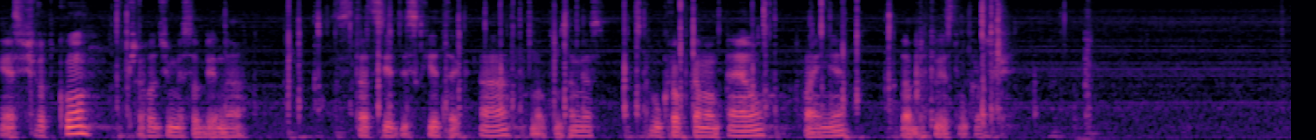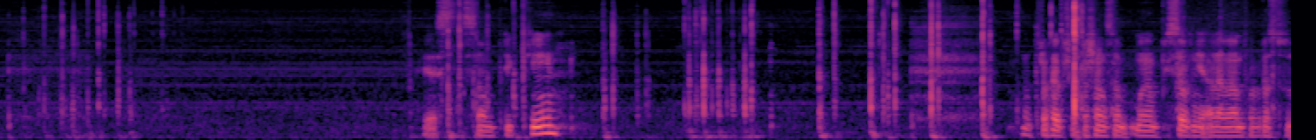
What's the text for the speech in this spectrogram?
Jest w środku. Przechodzimy sobie na stację dyskietek A. No tu zamiast dwukropka mam E. Fajnie. Dobra, tu jest dwukropek. Jest, są pliki. No trochę przepraszam za moją pisownię, ale mam po prostu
